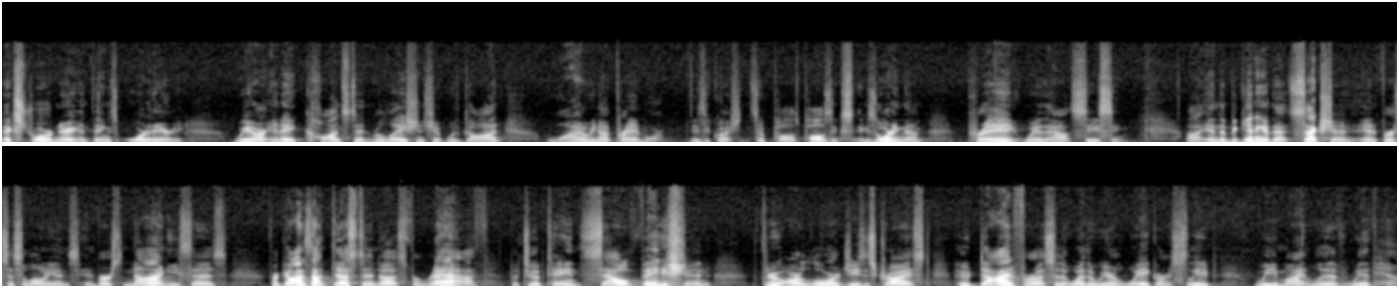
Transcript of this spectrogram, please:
extraordinary and things ordinary? We are in a constant relationship with God. Why are we not praying more? Is the question. So Paul's, Paul's ex- exhorting them pray without ceasing. Uh, in the beginning of that section in 1 Thessalonians, in verse 9, he says, For God has not destined us for wrath, but to obtain salvation through our Lord Jesus Christ, who died for us so that whether we are awake or asleep, we might live with him.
